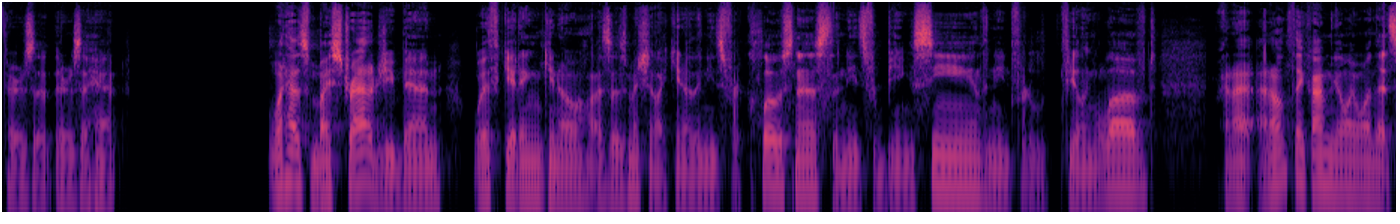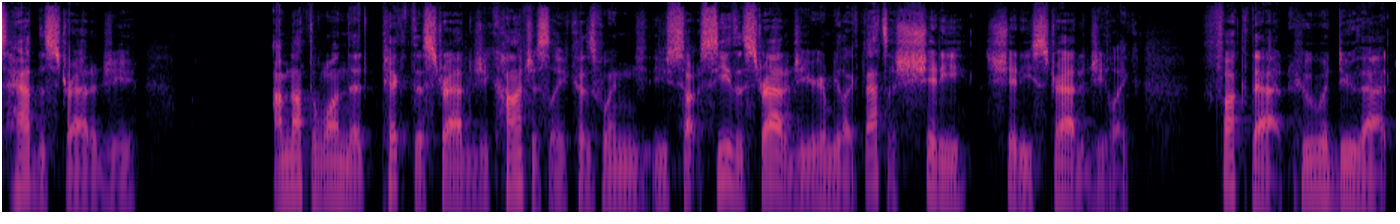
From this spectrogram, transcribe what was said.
there's a there's a hint. What has my strategy been with getting, you know, as I was mentioning, like, you know, the needs for closeness, the needs for being seen, the need for feeling loved. And I, I don't think I'm the only one that's had the strategy. I'm not the one that picked this strategy consciously because when you see the strategy, you're going to be like, that's a shitty, shitty strategy. Like, fuck that. Who would do that?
